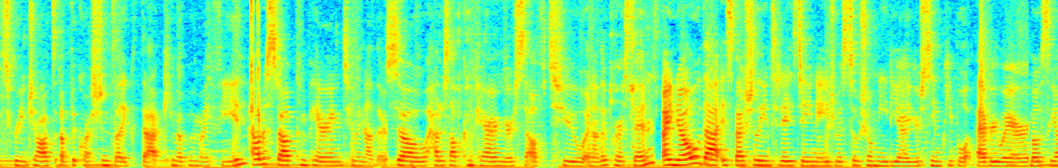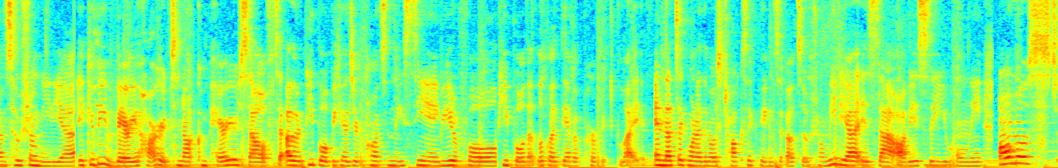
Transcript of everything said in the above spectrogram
screenshots of the questions like that came up in my feed. How to stop comparing to another. So how to stop comparing yourself to another person. I know that especially in today's day and age with social media, you're seeing people everywhere, mostly on social media. It could be very hard to not compare yourself to other people because you're constantly seeing beautiful people that look like they have a perfect life. And that's like one of the most toxic things about social media is that obviously you only almost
